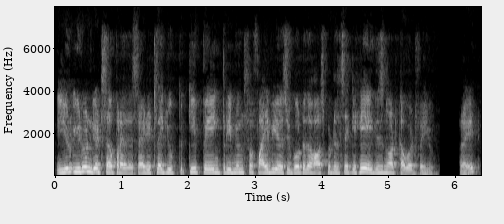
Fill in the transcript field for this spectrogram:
you, you don't get surprises, right? It's like you p- keep paying premiums for five years. You go to the hospital, say, hey, this is not covered for you, right?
